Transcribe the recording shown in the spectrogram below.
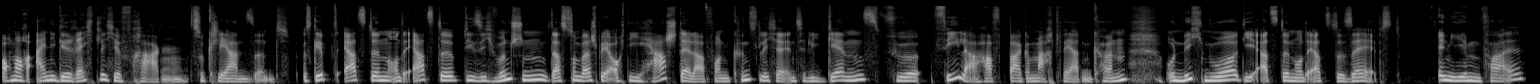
auch noch einige rechtliche Fragen zu klären sind. Es gibt Ärztinnen und Ärzte, die sich wünschen, dass zum Beispiel auch die Hersteller von künstlicher Intelligenz für Fehler haftbar gemacht werden können und nicht nur die Ärztinnen und Ärzte selbst. In jedem Fall.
